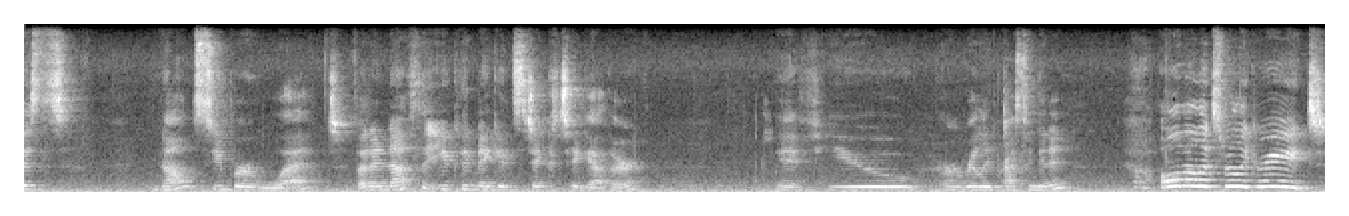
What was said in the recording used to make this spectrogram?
is not super wet, but enough that you could make it stick together if you are really pressing it in. Oh, that looks really great.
